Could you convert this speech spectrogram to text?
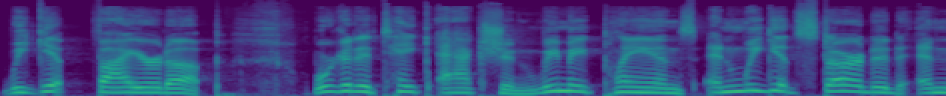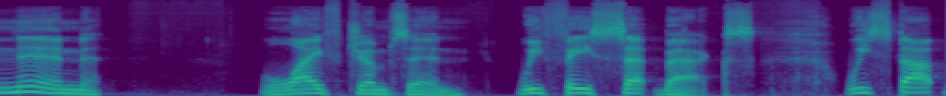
We get fired up. We're going to take action. We make plans and we get started. And then life jumps in. We face setbacks. We stop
